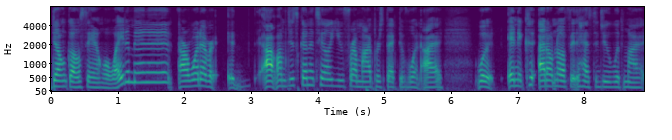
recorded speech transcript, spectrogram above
don't go saying, well, wait a minute or whatever. It, I, I'm just going to tell you from my perspective what I what and it could i don't know if it has to do with my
